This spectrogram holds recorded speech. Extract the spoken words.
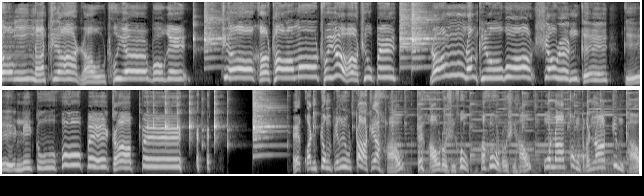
人那家老吹儿无个，家家他妈吹儿秋悲，人人叫我小人给，给你拄好白杂杯。哎，观众朋友大家好，哎，好的是好，啊好的是好，我哪讲大家哪点头。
